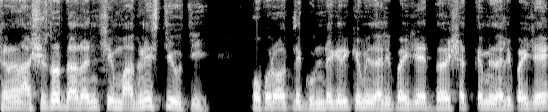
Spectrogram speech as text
कारण आशुतोष दादांची मागणीच ती होती कोपरावातली गुंडगिरी कमी झाली पाहिजे दहशत कमी झाली पाहिजे.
